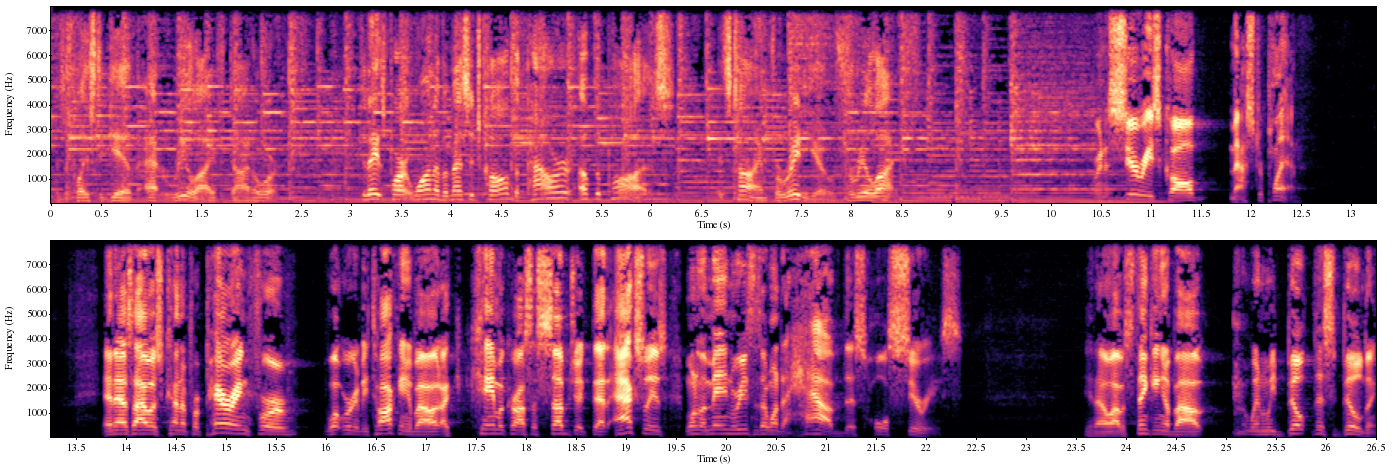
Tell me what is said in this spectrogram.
There's a place to give at reallife.org. Today's part one of a message called The Power of the Pause. It's time for Radio for Real Life. We're in a series called Master Plan. And as I was kind of preparing for what we're going to be talking about, I came across a subject that actually is one of the main reasons I want to have this whole series. You know, I was thinking about when we built this building.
